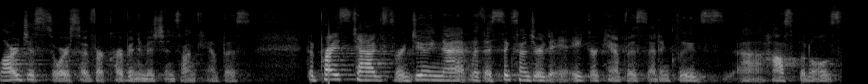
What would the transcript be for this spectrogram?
largest source of our carbon emissions on campus. The price tag for doing that with a 600 acre campus that includes uh, hospitals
